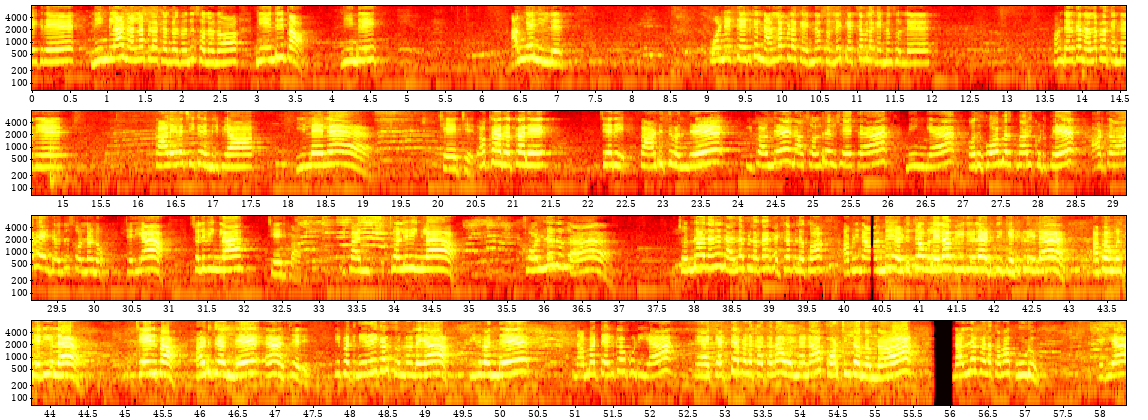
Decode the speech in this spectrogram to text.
கேட்குறேன் நீங்களா நல்ல பழக்கங்கள் வந்து சொல்லணும். நீ எந்திரிப்பா. நீ எந்திரி. அங்கே நில்லு. உன்கிட்ட இருக்க நல்ல பழக்கம் என்ன சொல்லு? கெட்ட பழக்கம் என்ன சொல்லு? உன்கிட்ட இருக்க நல்ல பழக்கம் என்னது? காலையில சீக்கிரம் எந்திரிப்பியா? இல்ல இல்ல. சரி சரி. உட்காரு உட்காரு. சரி இப்போ அடுத்து வந்து இப்போ வந்து நான் சொல்ற விஷயத்த நீங்க ஒரு ஹோம்ஒர்க் மாதிரி கொடுப்பேன் அடுத்த வாரம் என்னை வந்து சொல்லணும். சரியா? சொல்லுவீங்களா? சரிப்பா இப்போ சொல்லுவீங்களா? சொல்லணும்ல. சொன்னாதானே நல்ல பிள்ளைக்கா கெட்ட பழக்கம். அப்படி நான் வந்து எடுத்து அவங்களெல்லாம் வீடியோலாம் எடுத்து கெடுக்கிறேன்ல. அப்போ உங்களுக்கு தெரியல சரிப்பா அடுத்து வந்து ஆ சரி. இப்போ நிறைகள் சொன்னோம் இல்லையா? இது வந்து நம்மகிட்ட இருக்கக்கூடிய கெட்ட பழக்கத்தெல்லாம் ஒன்றுன்னா குறைச்சிக்கிட்டு வந்தோம்னா நல்ல பழக்கமாக கூடும். சரியா?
